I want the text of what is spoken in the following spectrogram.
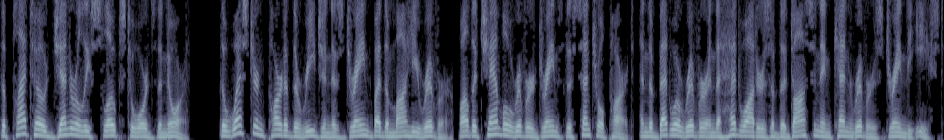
The plateau generally slopes towards the north. The western part of the region is drained by the Mahi River, while the Chambal River drains the central part, and the Betwa River and the headwaters of the Dhasan and Ken rivers drain the east.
